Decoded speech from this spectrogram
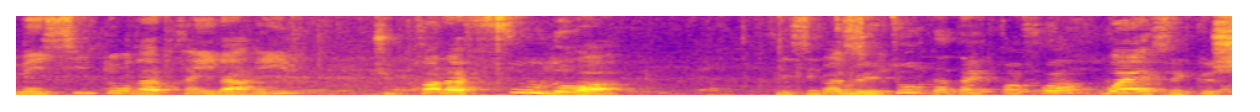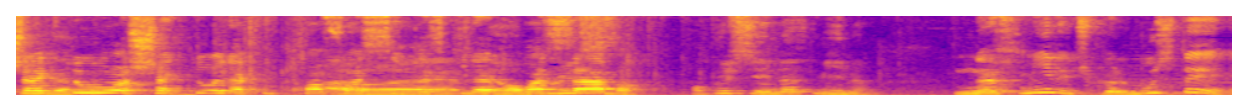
Mais si le tour d'après il arrive, tu prends la foudre. Et c'est tous les tours, t'attaques trois fois Ouais, C'est que chaque tour, chaque tour il a 3 Ah fois, c'est ouais. parce qu'il a Et en 3 plus- sabres. En plus, il est 9000. 9000 et tu peux le booster.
